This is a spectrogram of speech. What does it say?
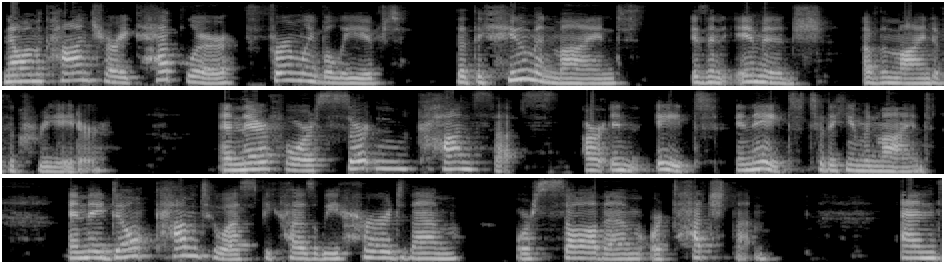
Now, on the contrary, Kepler firmly believed that the human mind is an image of the mind of the Creator. And therefore, certain concepts are innate, innate to the human mind. And they don't come to us because we heard them or saw them or touched them. And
